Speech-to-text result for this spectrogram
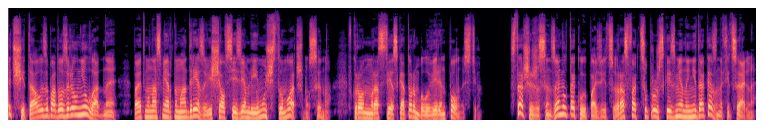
подсчитал и заподозрил неладное, поэтому на смертном одре завещал все земли и имущество младшему сыну, в кровном родстве с которым был уверен полностью. Старший же сын занял такую позицию, раз факт супружеской измены не доказан официально.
